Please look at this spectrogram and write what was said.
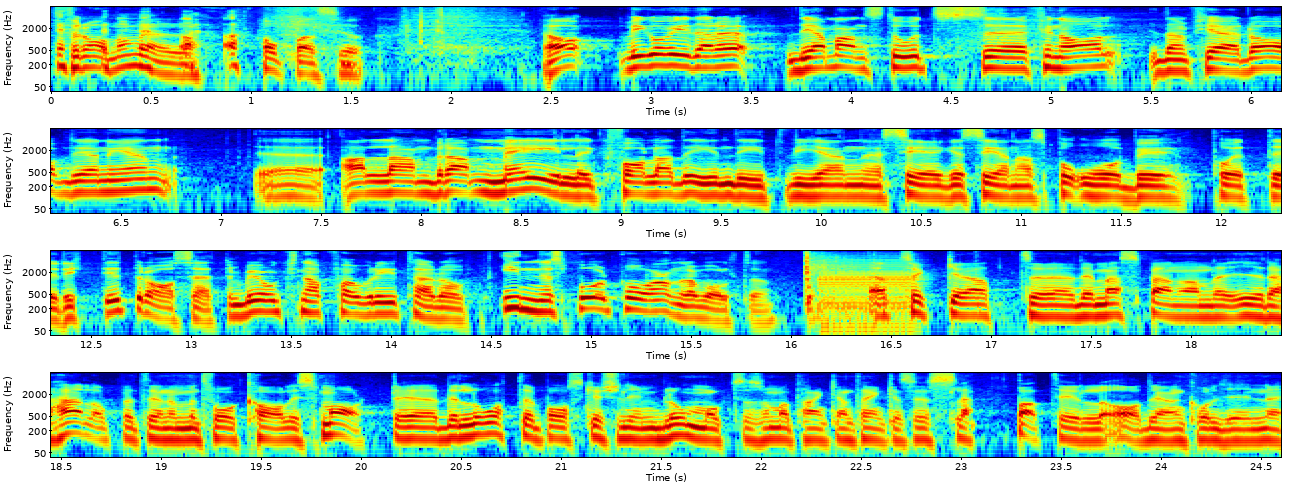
för honom är det det, hoppas jag. Ja, vi går vidare. Diamantstoets eh, final i den fjärde avdelningen. Eh, Alhambra Mail kvalade in dit via en seger senast på Åby på ett riktigt bra sätt. Nu blir hon knapp favorit här då. Innespår på andra volten. Jag tycker att eh, det mest spännande i det här loppet är nummer två, Kali Smart. Det, det låter på Oskar Kjellin Blom också som att han kan tänka sig släppa till Adrian Colgjini.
